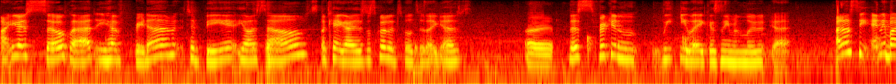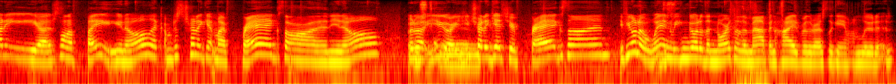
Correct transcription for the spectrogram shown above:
Aren't you guys so glad that you have freedom to be yourselves? Okay, guys, let's go to Tilted, I guess. Alright. This freaking leaky lake isn't even looted yet. I don't see anybody. Uh, I just want to fight, you know? Like, I'm just trying to get my frags on, you know? What about you? Are you trying. to get your frags on? If you want to win, we can go to the north of the map and hide for the rest of the game. I'm looted.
